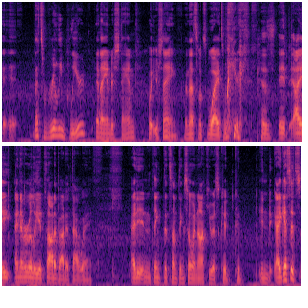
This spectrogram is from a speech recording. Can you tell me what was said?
eh, that's really weird, and I understand what you're saying, and that's what's why it's weird because it I I never really had thought about it that way. I didn't think that something so innocuous could could. I guess it's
